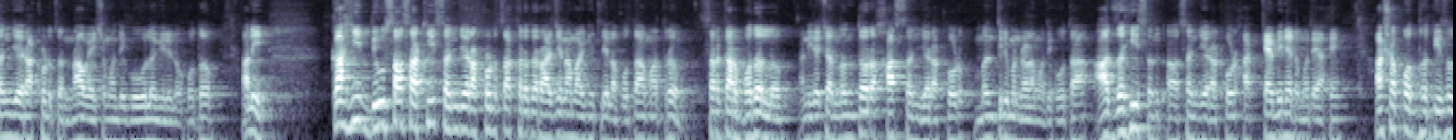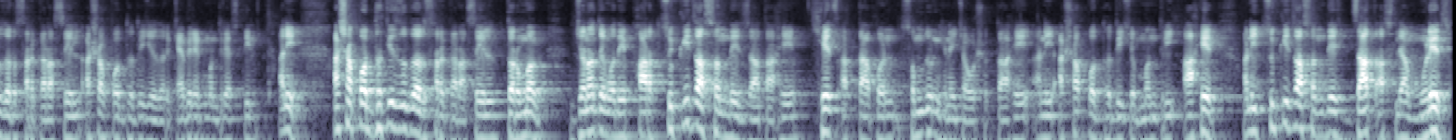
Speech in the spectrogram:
संजय राठोडचं नाव याच्यामध्ये गोवलं गेलेलं होतं. आणि काही दिवसासाठी संजय राठोडचा खरं तर राजीनामा घेतलेला होता मात्र सरकार बदललं आणि त्याच्यानंतर हा संजय राठोड मंत्रिमंडळामध्ये होता. आजही सं संजय राठोड हा कॅबिनेटमध्ये आहे. अशा पद्धतीचं जर सरकार असेल अशा पद्धतीचे जर कॅबिनेट मंत्री असतील आणि अशा पद्धतीचं जर सरकार असेल तर मग जनतेमध्ये फार चुकीचा संदेश जात आहे. हेच आत्ता आपण समजून घेण्याची आवश्यकता आहे आणि अशा पद्धतीचे मंत्री आहेत आणि चुकीचा संदेश जात असल्यामुळेच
